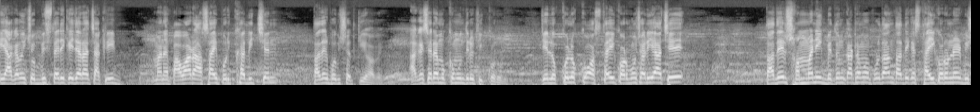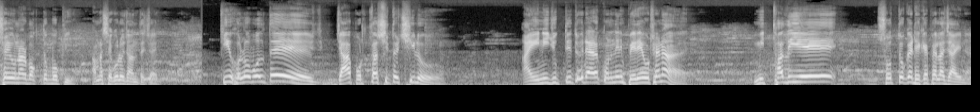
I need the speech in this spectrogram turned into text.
এই আগামী চব্বিশ তারিখে যারা চাকরির মানে পাওয়ার আশায় পরীক্ষা দিচ্ছেন, তাদের ভবিষ্যৎ কী হবে? আগে সেটা মুখ্যমন্ত্রী ঠিক করুন। যে লক্ষ লক্ষ অস্থায়ী কর্মচারী আছে, তাদের সাম্মানিক বেতন কাঠামো প্রদান, তাদেরকে স্থায়ীকরণের বিষয়ে ওনার বক্তব্য কী? আমরা সেগুলো জানতে চাই। কি হলো বলতে? যা প্রত্যাশিত ছিল, আইনি যুক্তি তো এটা কোনোদিন পেরে ওঠে না। মিথ্যা দিয়ে সত্যকে ঢেকে ফেলা যায় না।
